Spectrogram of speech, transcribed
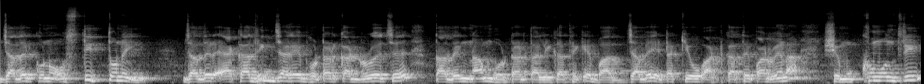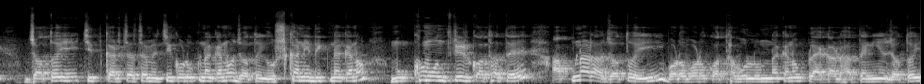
যাদের কোনো অস্তিত্ব নেই যাদের একাধিক জায়গায় ভোটার কার্ড রয়েছে, তাদের নাম ভোটার তালিকা থেকে বাদ যাবে। এটা কেউ আটকাতে পারবে না। সে মুখ্যমন্ত্রী, যতই চিৎকার চেঁচামেচি করুক না কেন, যতই উস্কানি দিক না কেন, মুখ্যমন্ত্রীর কথাতে আপনারা যতই বড় বড় কথা বলুন না কেন, প্ল্যাকার্ড হাতে নিয়ে যতই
